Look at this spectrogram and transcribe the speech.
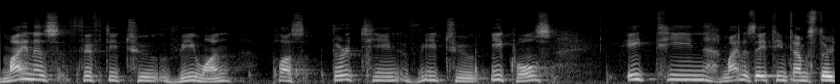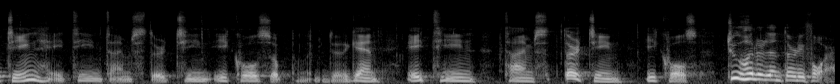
minus 52 V1 plus 13 V2 equals 18 minus 18 times 13. 18 times 13 equals, oh, let me do it again. 18 times 13 equals 234.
